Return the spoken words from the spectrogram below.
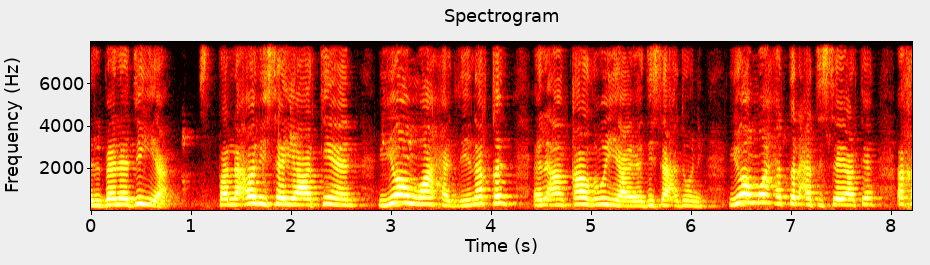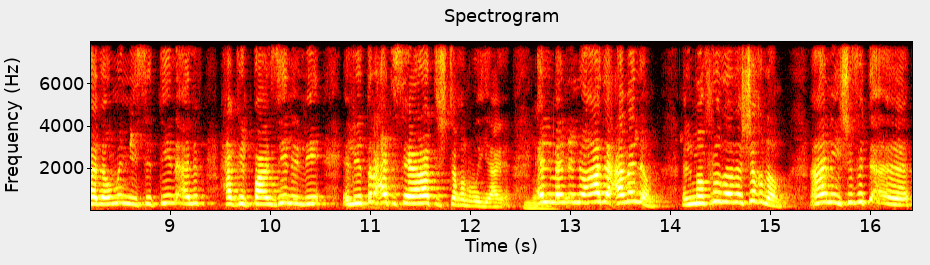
البلدية طلعوا لي سيارتين يوم واحد لنقل الانقاض وياي يساعدوني يوم واحد طلعت السيارتين أخذوا مني ستين ألف حق البنزين اللي اللي طلعت السيارات تشتغل وياي. نعم. علما إنه هذا عملهم. المفروض هذا شغلهم. أنا شفت آه،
